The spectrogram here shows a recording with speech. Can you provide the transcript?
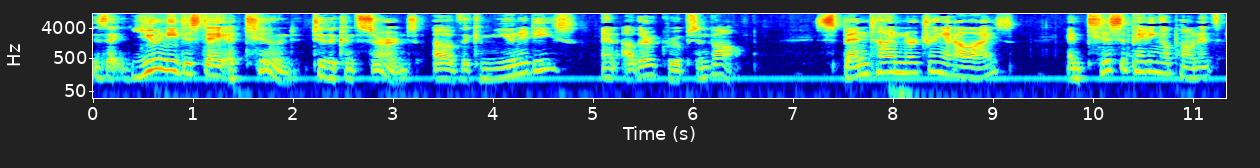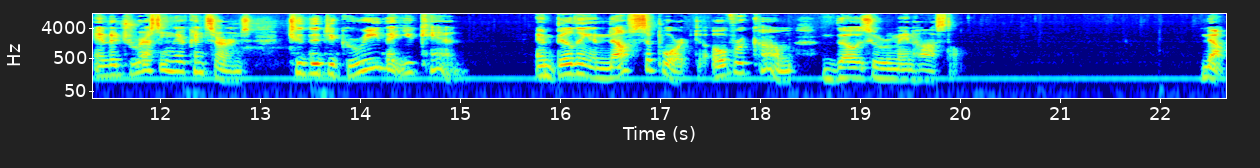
is that you need to stay attuned to the concerns of the communities and other groups involved. Spend time nurturing allies, anticipating opponents, and addressing their concerns to the degree that you can, and building enough support to overcome those who remain hostile. No,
